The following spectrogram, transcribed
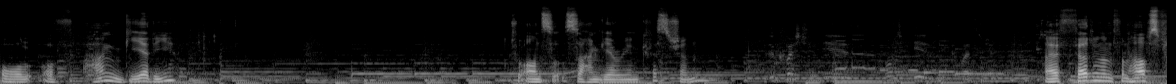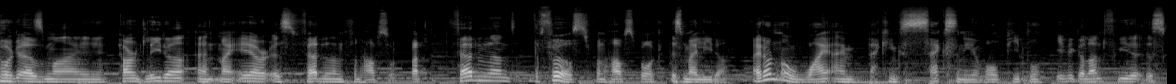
all of Hungary to answer the Hungarian question. The question is, what is the question? I have Ferdinand von Habsburg as my current leader and my heir is Ferdinand von Habsburg. But Ferdinand I von Habsburg is my leader. I don't know why I'm backing Saxony of all people. Ewiger Landfriede is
